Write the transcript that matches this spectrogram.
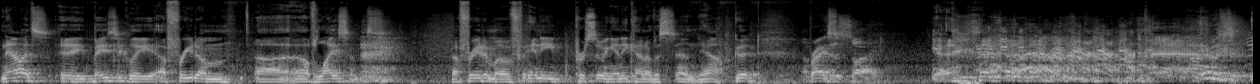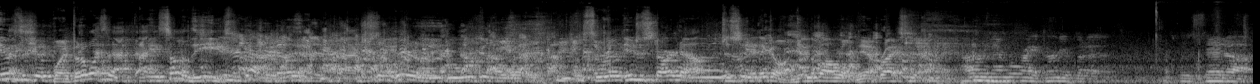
Now it's a, basically a freedom uh, of license, a freedom of any pursuing any kind of a sin. Yeah, good. I'm Bryce. on this side. It was it was a good point, but it wasn't. I mean, some of these. You got to So really, We're working our way. so really, you're just starting out, just getting it going, getting the ball rolling. Yeah, Bryce. I don't remember where I heard it, but uh, it said, uh,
